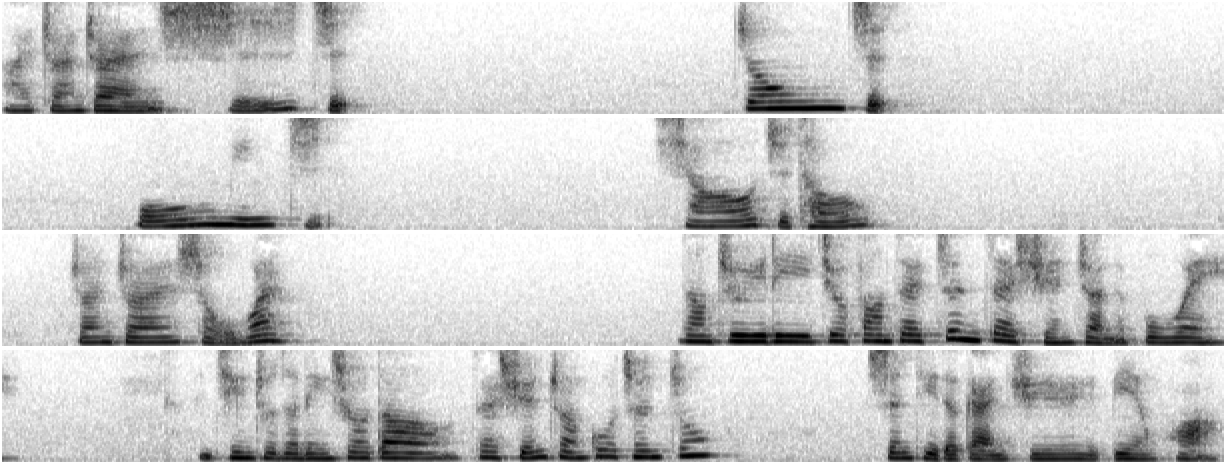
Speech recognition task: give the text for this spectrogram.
来转转食指、中指、无名指、小指头，转转手腕，让注意力就放在正在旋转的部位，很清楚的领受到在旋转过程中。身体的感觉与变化，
